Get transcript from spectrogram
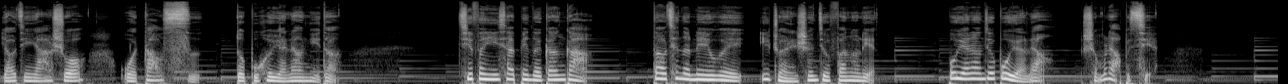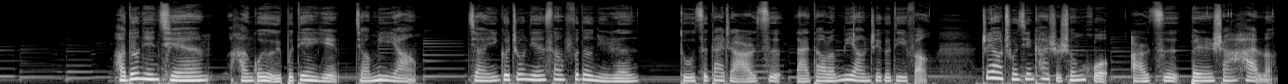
咬紧牙说：“我到死都不会原谅你的。”气氛一下变得尴尬。道歉的那位一转身就翻了脸：“不原谅就不原谅，什么了不起？”好多年前，韩国有一部电影叫《密阳》，讲一个中年丧夫的女人独自带着儿子来到了密阳这个地方，正要重新开始生活，儿子被人杀害了，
